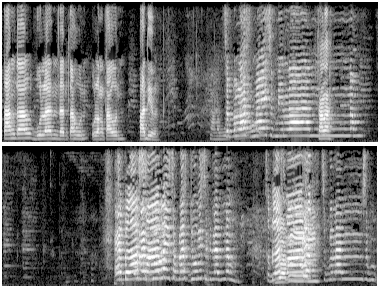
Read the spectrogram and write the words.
Tanggal, bulan, dan tahun ulang tahun Padil. Mana gua 11 Mei 9 Salah. 6 Eh 11 11 Maret. Juli 11 Juli 96 11 Dua- Maret. 9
